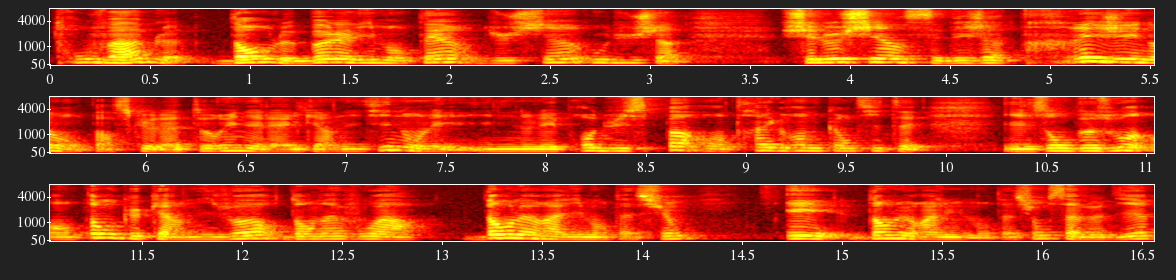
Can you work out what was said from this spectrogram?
trouvables dans le bol alimentaire du chien ou du chat. Chez le chien, c'est déjà très gênant parce que la taurine et la L-carnitine, ils ne les produisent pas en très grande quantité. Ils ont besoin, en tant que carnivores, d'en avoir dans leur alimentation. Et dans leur alimentation, ça veut dire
